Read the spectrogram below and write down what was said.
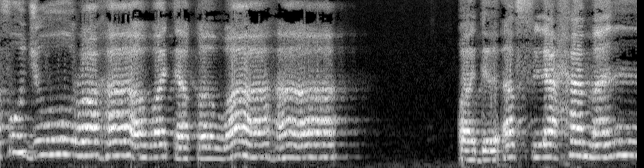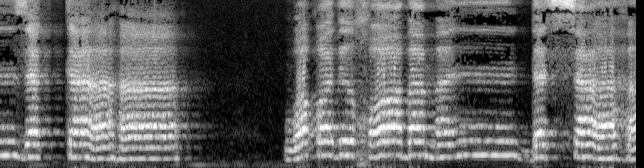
فجورها وتقواها. قد أفلح من زكاها. وقد خاب من دساها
